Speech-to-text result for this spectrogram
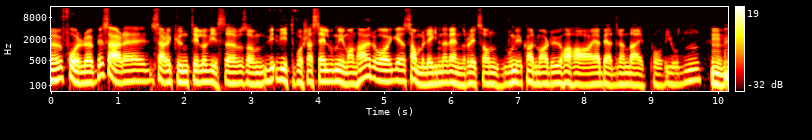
Eh, foreløpig så er, det, så er, det, kun til å vise, sånn, vite for seg selv hvor mye man har, og sammenligne med venner og litt sånn Hvor mye karma har du? Ha-ha, jeg er bedre enn deg på jodel. Mm.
